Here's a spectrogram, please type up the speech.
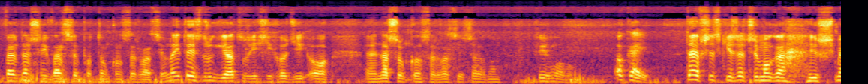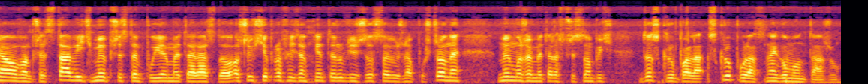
wewnętrznej warstwy pod tą konserwacją. No i to jest drugi atut, jeśli chodzi o e, naszą konserwację czarną firmową. Ok, te wszystkie rzeczy mogę już śmiało Wam przedstawić. My przystępujemy teraz do, oczywiście profil zamknięty również został już napuszczony. My możemy teraz przystąpić do skrupula, skrupulatnego montażu.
